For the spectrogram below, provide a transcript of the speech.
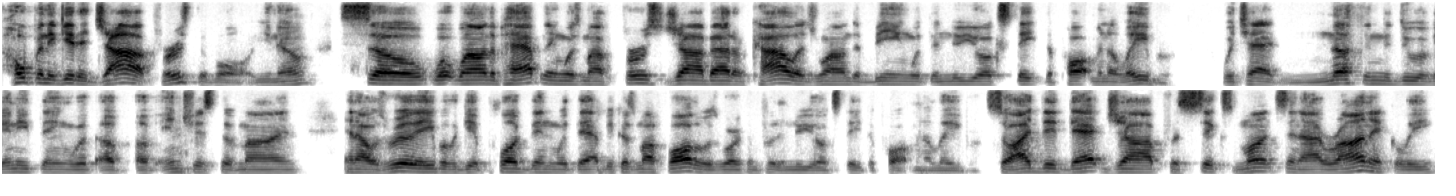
hoping to get a job, first of all, you know. So what wound up happening was my first job out of college wound up being with the New York State Department of Labor, which had nothing to do with anything with of, of interest of mine. And I was really able to get plugged in with that because my father was working for the New York State Department of Labor. So I did that job for six months. And ironically,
